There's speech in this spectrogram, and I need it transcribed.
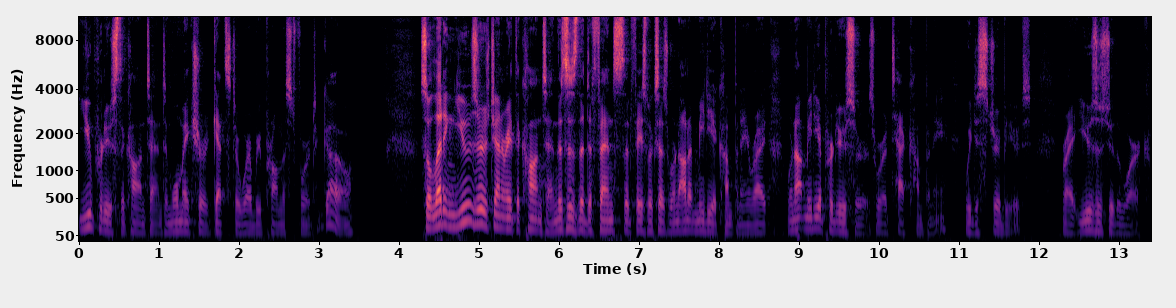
you produce the content, and we'll make sure it gets to where we promised for it to go. So letting users generate the content, this is the defense that Facebook says we're not a media company, right? We're not media producers, we're a tech company. We distribute, right? Users do the work.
